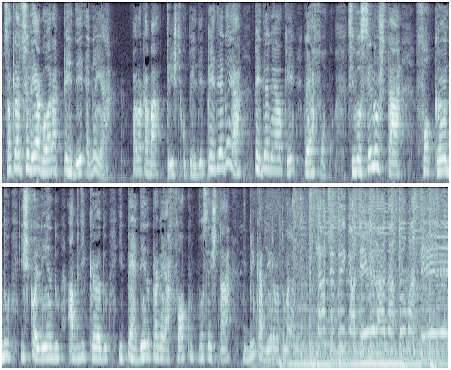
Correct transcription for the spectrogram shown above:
Só que eu adicionei agora, perder é ganhar. Para não acabar triste com perder, perder é ganhar. Perder é ganhar o quê? Ganhar foco. Se você não está focando, escolhendo, abdicando e perdendo para ganhar foco, você está de brincadeira na tomateira. Tá de brincadeira na tomateira.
